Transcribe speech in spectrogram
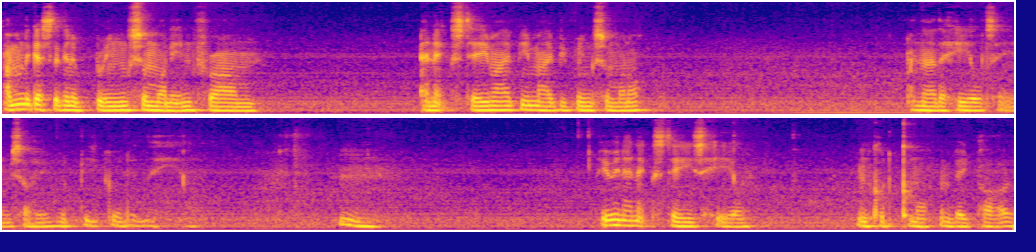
I'm gonna guess they're gonna bring someone in from NXT, maybe, maybe bring someone up. And they're the heel team, so who would be good in the heel? Hmm. Who in NXT's heel and could come up and be part of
